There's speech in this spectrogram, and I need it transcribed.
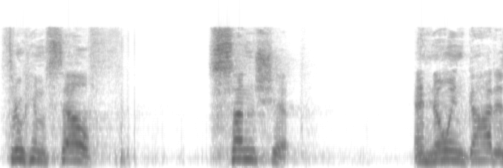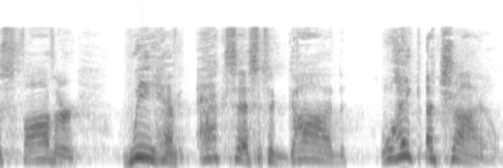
through Himself sonship and knowing God as Father, we have access to God like a child,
